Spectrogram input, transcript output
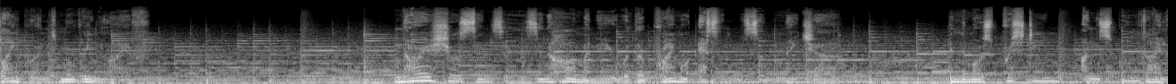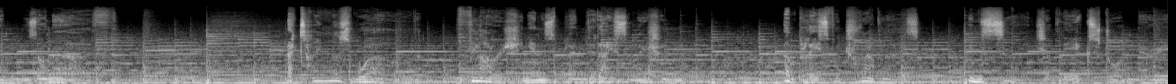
vibrant marine life. Nourish your senses in harmony with the primal essence of nature in the most pristine, unspoiled islands on Earth a timeless world flourishing in splendid isolation. A place for travelers in search of the extraordinary.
